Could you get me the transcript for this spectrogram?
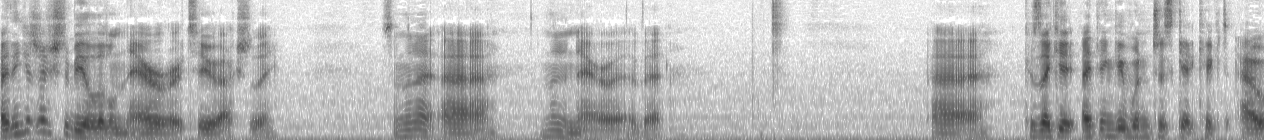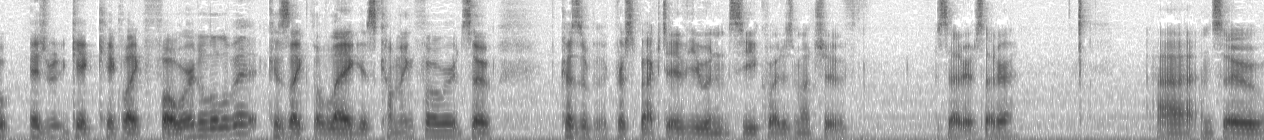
I think it should actually be a little narrower too, actually. So I'm gonna uh, I'm gonna narrow it a bit. Because uh, like it, I think it wouldn't just get kicked out; it would get kicked like forward a little bit, because like the leg is coming forward. So because of the perspective, you wouldn't see quite as much of, etc. etc. Uh, and so,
